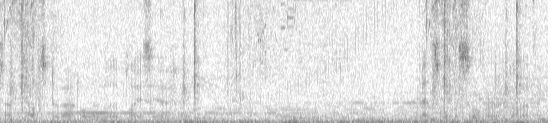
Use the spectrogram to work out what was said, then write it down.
Stuff dotted about all over the place here. That's all the silver I've got, I think.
